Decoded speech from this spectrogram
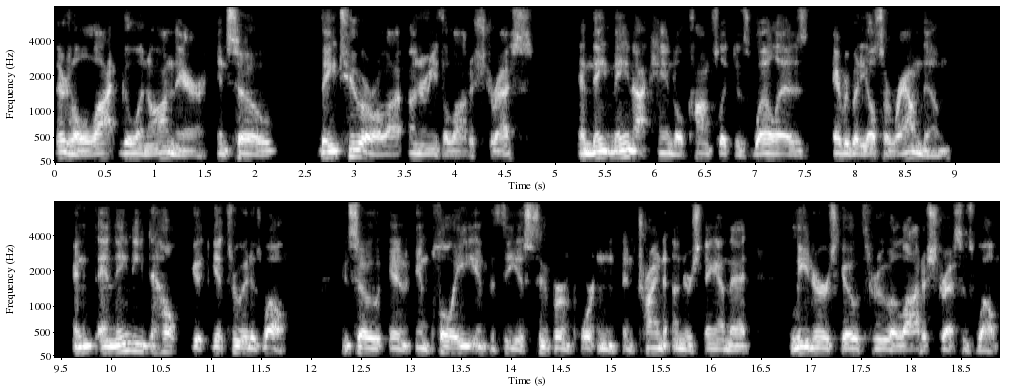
There's a lot going on there. And so they too are a lot underneath a lot of stress and they may not handle conflict as well as everybody else around them. And, and they need to help get, get through it as well. And so employee empathy is super important and trying to understand that leaders go through a lot of stress as well.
